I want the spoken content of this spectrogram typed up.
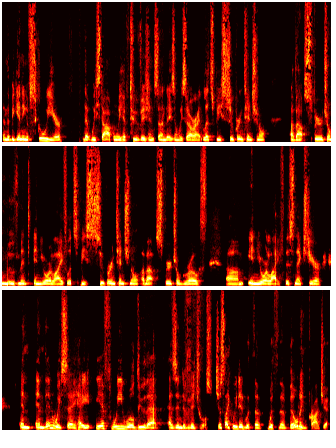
and the beginning of school year that we stop and we have two vision Sundays and we say, all right, let's be super intentional about spiritual movement in your life. Let's be super intentional about spiritual growth um, in your life this next year. And, and then we say, hey, if we will do that as individuals, just like we did with the, with the building project,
